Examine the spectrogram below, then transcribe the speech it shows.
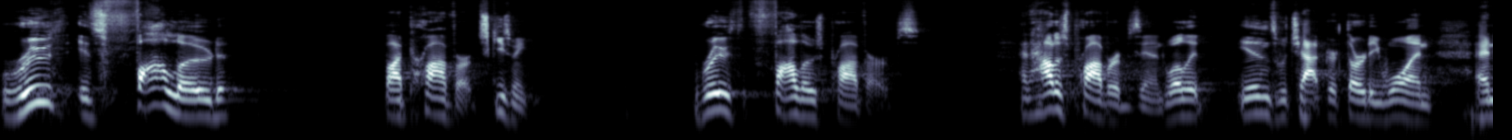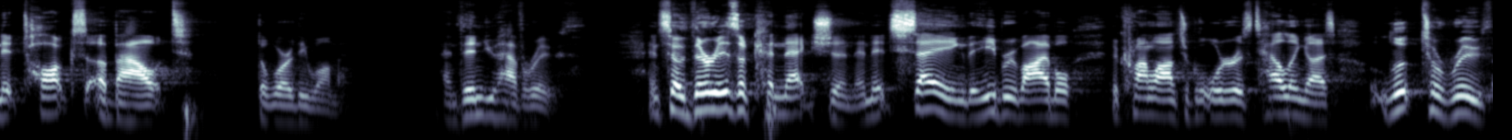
Ruth is followed by Proverbs. Excuse me. Ruth follows Proverbs. And how does Proverbs end? Well, it ends with chapter 31, and it talks about the worthy woman. And then you have Ruth. And so there is a connection, and it's saying the Hebrew Bible, the chronological order is telling us look to Ruth,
